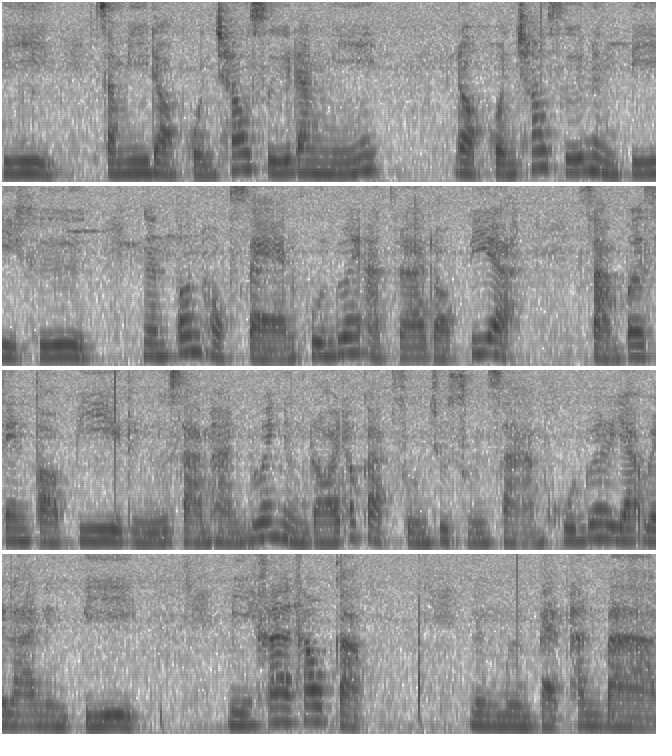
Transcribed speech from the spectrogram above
ปี จะมีดอกผลเช่าซื้อดังนี้ ดอกผลเช่าซื้อ 1 ปีคือ เงินต้น 600,000คูณด้วยอัตราดอกเบี้ย 3%ต่อปีหรือ 3 หารด้วย 100 เท่ากับ 0.03 คูณด้วยระยะเวลา 1 ปี มีค่าเท่ากับ 18,000 บาท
